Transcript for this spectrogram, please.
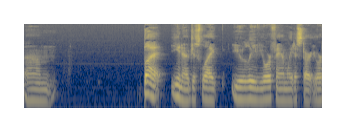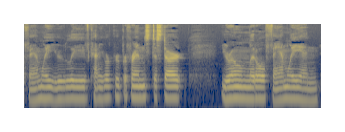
um, but, you know, just like you leave your family to start your family, you leave kind of your group of friends to start your own little family and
